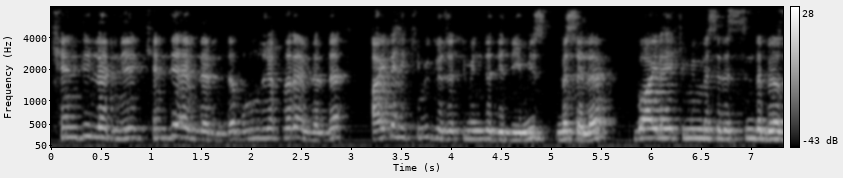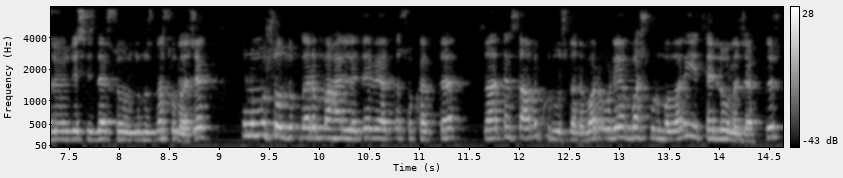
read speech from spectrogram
kendilerini kendi evlerinde, bulunacakları evlerde aile hekimi gözetiminde dediğimiz mesele, bu aile hekimin meselesinde biraz önce sizler sordunuz nasıl olacak? Bulunmuş oldukları mahallede veyahut da sokakta zaten sağlık kuruluşları var. Oraya başvurmaları yeterli olacaktır.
